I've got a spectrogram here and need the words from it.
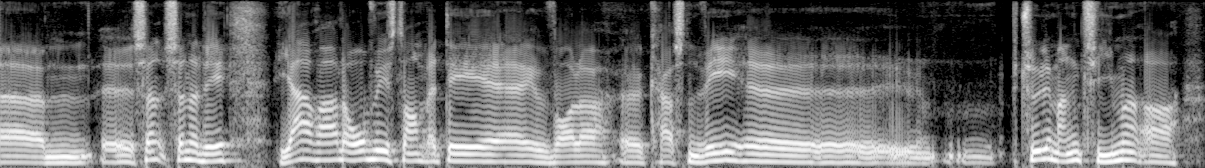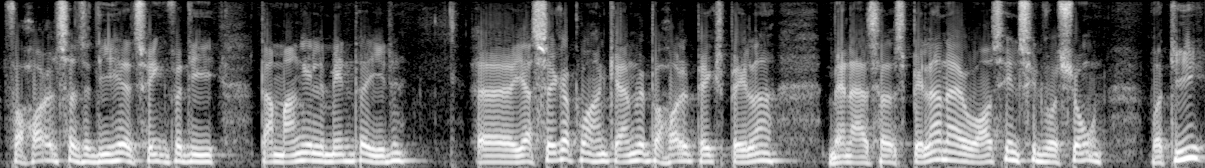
Øhm, øh, sådan, sådan er det. Jeg er ret overbevist om, at det øh, volder øh, Carsten V. Øh, øh, betydeligt mange timer at forholde sig til de her ting, fordi der er mange elementer i det. Øh, jeg er sikker på, at han gerne vil beholde begge spillere, men altså spillerne er jo også i en situation, hvor de,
